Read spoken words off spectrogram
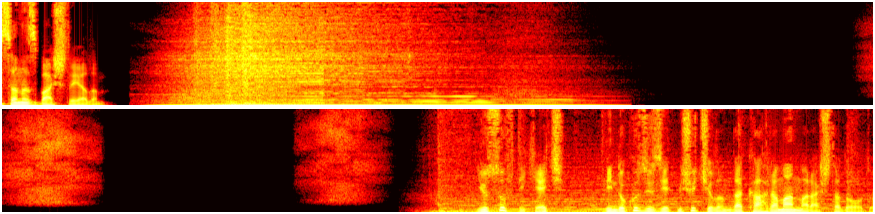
Sanız başlayalım. Yusuf Dikeç, 1973 yılında Kahramanmaraş'ta doğdu.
